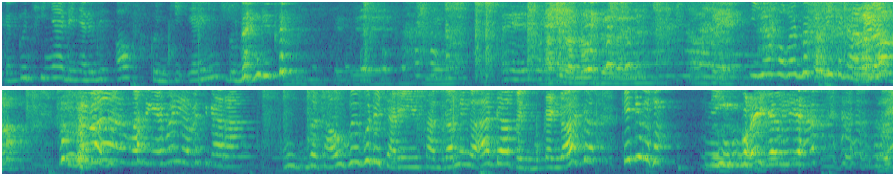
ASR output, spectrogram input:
kan kuncinya adanya Rezi oh kunci. Ya ini gue gitu Pede. Gimana? Makasih loh Nol ceritanya. Makasih loh. iya pokoknya gue tuh kenapa Karena ya Gue masih ngepoin gak sampai sekarang. nggak tahu gue gue udah cari Instagramnya nggak ada Facebooknya nggak ada kayak dia ninggoy kali ya terus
